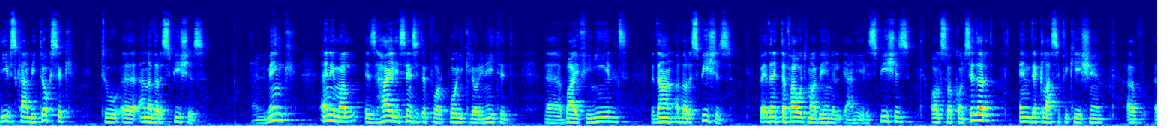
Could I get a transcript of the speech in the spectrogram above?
leaves can be toxic to another species يعني المينك animal is highly sensitive for polychlorinated biphenyls than other species فإذا التفاوت ما بين يعني السبيشيز also considered in the classification of uh,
